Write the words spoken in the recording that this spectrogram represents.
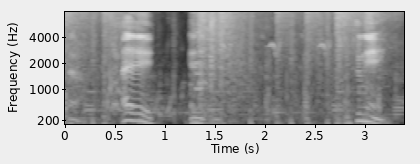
자, 아이, 얘네 집중해.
